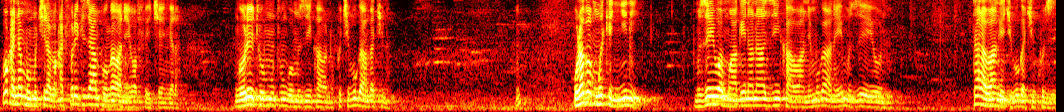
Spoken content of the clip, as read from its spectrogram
Kuba kanamwe mukiraba kati for example nga wano ewaffe ekyengera ng'oleeta omuntu ng'omuziika wano ku kibuga nga kino. Olaba mmwe kennyini muzeeyi wammwe agenda n'aziika awa ne mugaba naye muzeeyi ono talabanga ekibuga kikuze.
